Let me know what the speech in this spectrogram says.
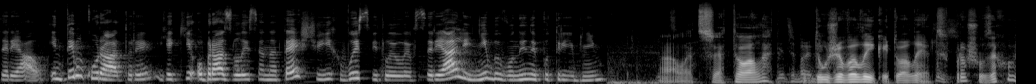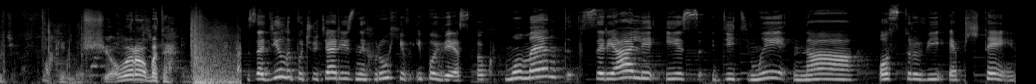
серіал. Інтим-куратори, які образилися на те, що їх висвітлили в серіалі, ніби вони не потрібні. Але це туалет. Дуже великий туалет. Прошу, заходь. Що ви робите? заділи почуття різних рухів і повісток. Момент в серіалі із дітьми на острові Епштейн.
